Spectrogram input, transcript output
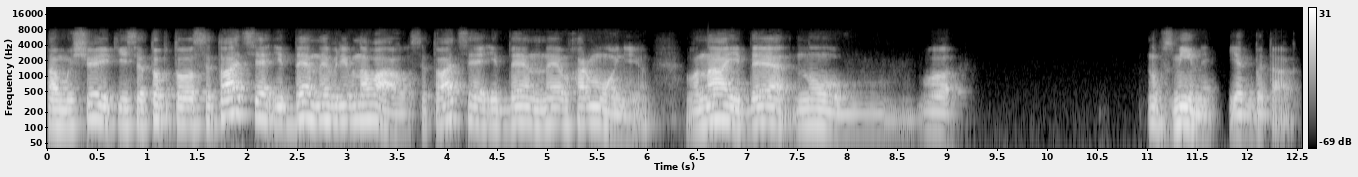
там ще якісь. Тобто ситуація йде не в рівновагу, ситуація йде не в гармонію. Вона йде, ну, в, ну, в зміни, якби так.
